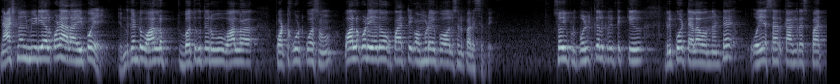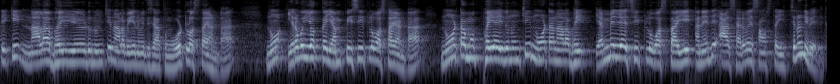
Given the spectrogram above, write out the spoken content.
నేషనల్ మీడియాలు కూడా అలా అయిపోయాయి. ఎందుకంటే వాళ్ళ బతుకు తెరువు వాళ్ళ పొట్టకూటు కోసం వాళ్ళు కూడా ఏదో ఒక పార్టీకి అమ్ముడైపోవాల్సిన పరిస్థితి. సో ఇప్పుడు పొలిటికల్ క్రిటిక్ రిపోర్ట్ ఎలా ఉందంటే వైఎస్ఆర్ కాంగ్రెస్ పార్టీకి నలభై ఏడు నుంచి నలభై ఎనిమిది శాతం ఓట్లు వస్తాయంట. నూ ఇరవై ఒక్క ఎంపీ సీట్లు వస్తాయంట. నూట ముప్పై ఐదు నుంచి నూట నలభై ఎమ్మెల్యే సీట్లు వస్తాయి అనేది ఆ సర్వే సంస్థ ఇచ్చిన నివేదిక.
